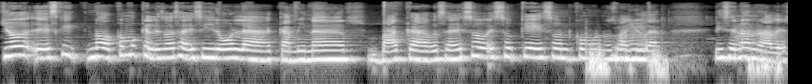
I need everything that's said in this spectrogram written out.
yo, es que, no, ¿cómo que les vas a decir hola, caminar, vaca? O sea, eso, eso qué, eso, ¿cómo nos va a ayudar? Dice, no, no, a ver,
